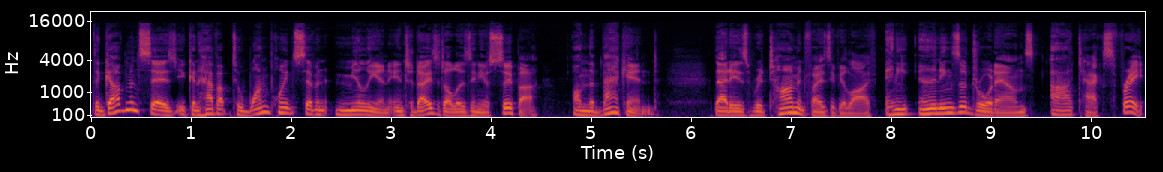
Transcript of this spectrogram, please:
The government says you can have up to 1.7 million in today's dollars in your super on the back end that is, retirement phase of your life, any earnings or drawdowns are tax free.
